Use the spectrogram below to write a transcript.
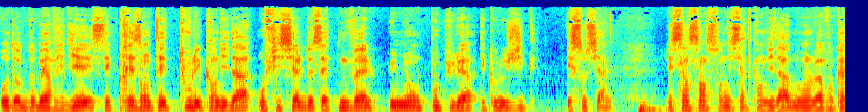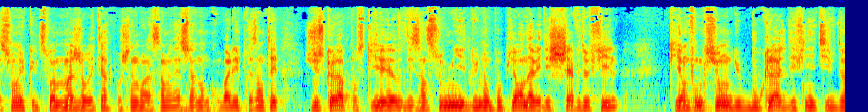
au Doc d'Aubervilliers, c'est présenter tous les candidats officiels de cette nouvelle Union populaire écologique et sociale. Les 577 candidats dont la vocation est qu'ils soient majoritaires prochainement à l'Assemblée nationale. Donc on va les présenter. Jusque-là, pour ce qui est des insoumis et de l'Union populaire, on avait des chefs de file qui, en fonction du bouclage définitif de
